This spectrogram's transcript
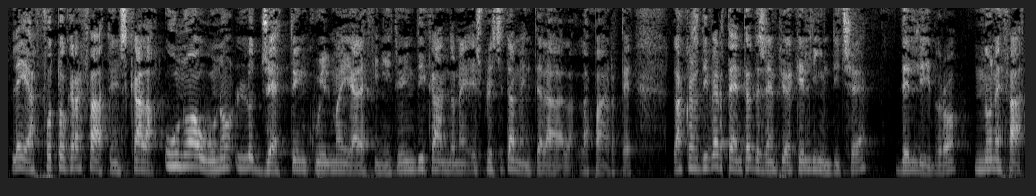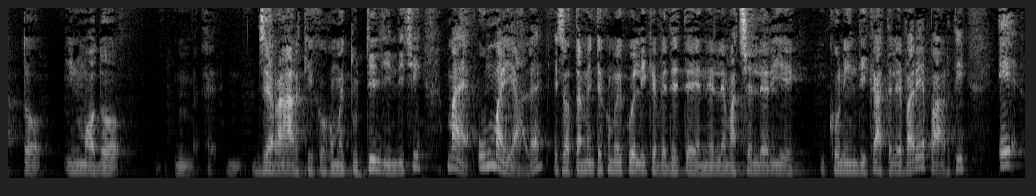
lei ha fotografato in scala 1 a 1 l'oggetto in cui il maiale è finito, indicandone esplicitamente la, la, la parte. La cosa divertente, ad esempio, è che l'indice del libro non è fatto in modo mm, eh, gerarchico come tutti gli indici, ma è un maiale, esattamente come quelli che vedete nelle macellerie con indicate le varie parti, e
